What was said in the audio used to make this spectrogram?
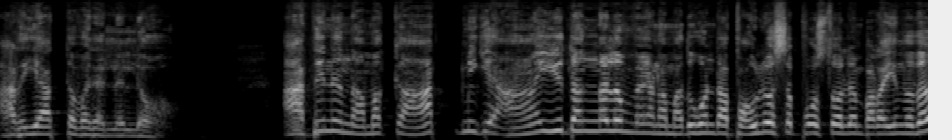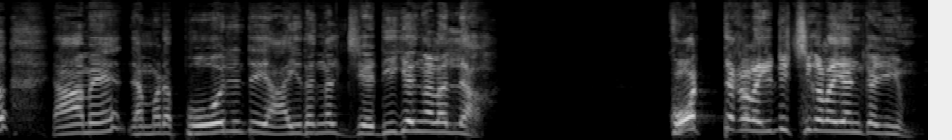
അറിയാത്തവരല്ലല്ലോ. അതിന് നമുക്ക് ആത്മീയ ആയുധങ്ങളും വേണം. അതുകൊണ്ട് ആ പൗലോസപ്പോസ്തോലൻ പറയുന്നത് ആമേ നമ്മുടെ പോരിന്റെ ആയുധങ്ങൾ ജഡികങ്ങളല്ല. കോട്ടകളെ ഇടിച്ചു കളയാൻ കഴിയും.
